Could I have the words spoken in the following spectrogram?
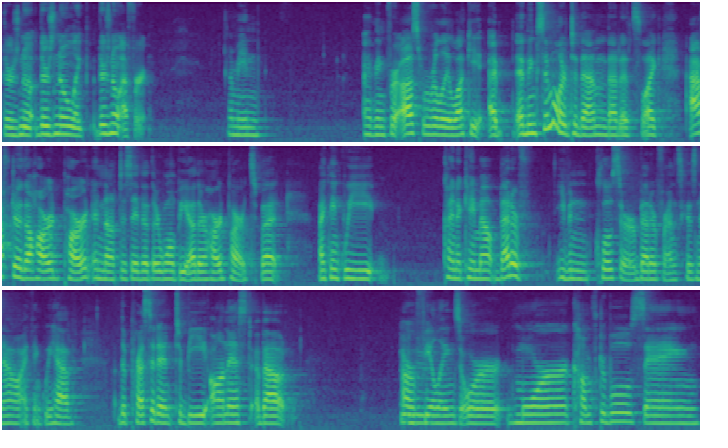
there's no there's no like there's no effort I mean, I think for us, we're really lucky. I, I think similar to them that it's like after the hard part, and not to say that there won't be other hard parts, but I think we kind of came out better, even closer, better friends, because now I think we have the precedent to be honest about our feelings or more comfortable saying,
